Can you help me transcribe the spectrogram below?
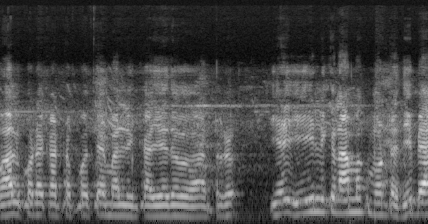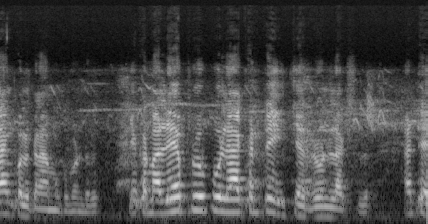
వాళ్ళు కూడా కట్టకపోతే మళ్ళీ ఇంకా ఏదో అంటారు. వీళ్ళకి నమ్మకం ఉంటుంది బ్యాంకులకు నమ్మకం ఉండదు. ఇక్కడ మళ్ళీ ఏ ప్రూఫ్ లేకుంటే ఇచ్చారు రెండు లక్షలు. అంటే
